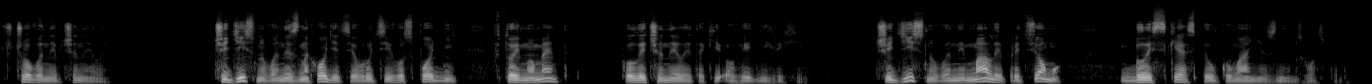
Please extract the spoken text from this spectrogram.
що вони вчинили? Чи дійсно вони знаходяться в руці Господній в той момент, коли чинили такі огидні гріхи? Чи дійсно вони мали при цьому близьке спілкування з ним, з Господом?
